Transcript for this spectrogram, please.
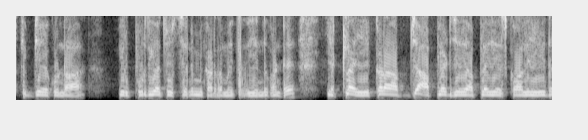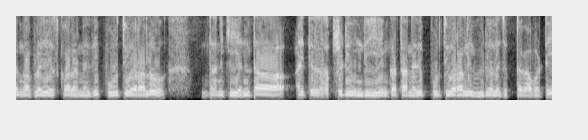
స్కిప్ చేయకుండా మీరు పూర్తిగా చూస్తేనే మీకు అర్థమవుతుంది. ఎందుకంటే ఎట్లా ఎక్కడ అప్లైడ్ చే అప్లై చేసుకోవాలి ఏ విధంగా అప్లై చేసుకోవాలి అనేది పూర్తి వివరాలు దానికి ఎంత అయితే సబ్సిడీ ఉంది ఏం కథ అనేది పూర్తి వివరాలు ఈ వీడియోలో చెప్తా కాబట్టి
